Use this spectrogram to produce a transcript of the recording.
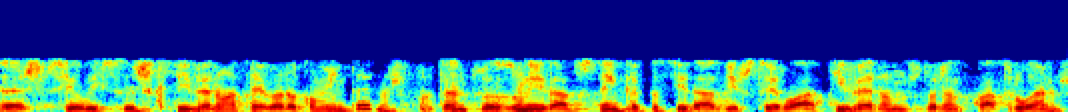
uh, especialistas que tiveram até agora como internos. Portanto, as unidades têm capacidade de os ter lá, tiveram-nos durante quatro anos,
